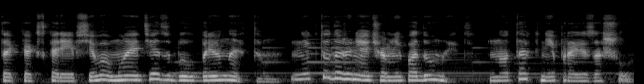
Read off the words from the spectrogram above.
так как, скорее всего, мой отец был брюнетом. Никто даже ни о чем не подумает, но так не произошло.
